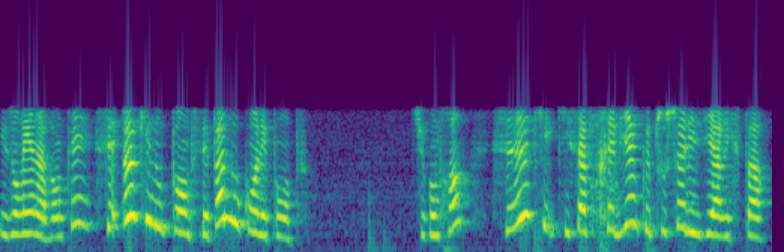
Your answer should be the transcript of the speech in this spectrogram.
Ils n'ont rien inventé. C'est eux qui nous pompent, c'est pas nous qu'on les pompe. Tu comprends? C'est eux qui, qui savent très bien que tout seuls, ils n'y arrivent pas.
